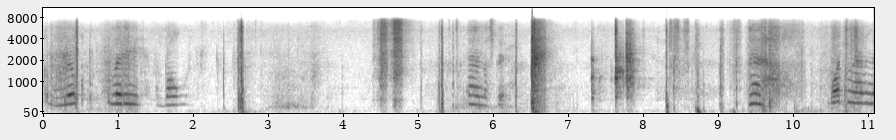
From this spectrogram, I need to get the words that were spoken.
Got my milk ready, my bowl, and my spoon. Now, what do we have in the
